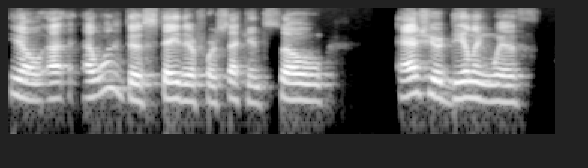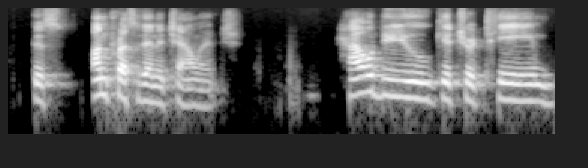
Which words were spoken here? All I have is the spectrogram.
you know, I, I wanted to stay there for a second. So, as you're dealing with this unprecedented challenge, how do you get your team,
